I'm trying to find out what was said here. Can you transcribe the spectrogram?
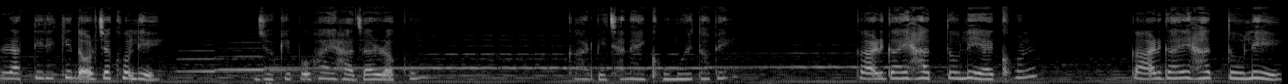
রাত্রিরে কে দরজা খোলে? ঝুঁকি পোহায় হাজার রকম। কার বিছানায় ঘুমোয় তবে? কার গায়ে হাত তোলে এখন? কার গায়ে হাত তোলে?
